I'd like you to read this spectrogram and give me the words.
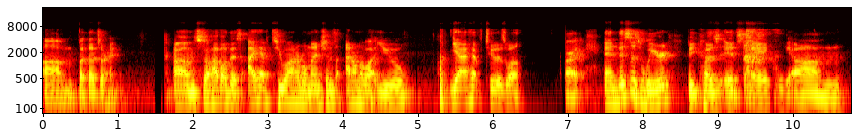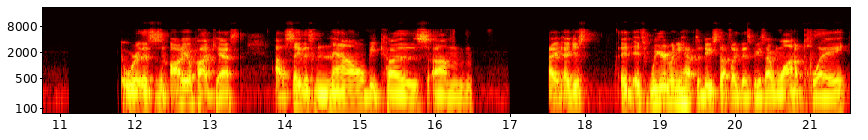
Um but that's all right um so how about this i have two honorable mentions i don't know about you Yeah, I have two as well. all right, and this is weird because it's a um, where this is an audio podcast. I'll say this now because um, I, I just it, it's weird when you have to do stuff like this because I want to play.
